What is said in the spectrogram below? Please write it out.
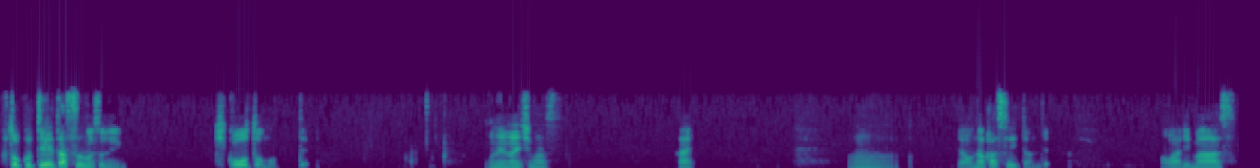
不特定多数の人に聞こうと思って、お願いします。はい。うん。じゃあお腹すいたんで、終わります。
